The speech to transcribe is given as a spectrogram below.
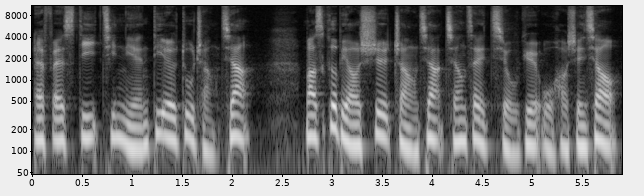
FSD 今年第二度涨价。马斯克表示，涨价将在九月五号生效，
